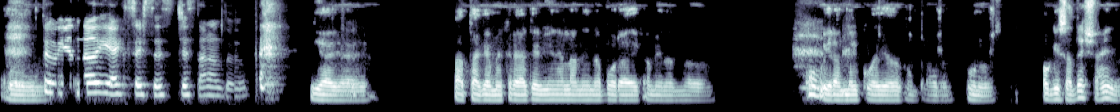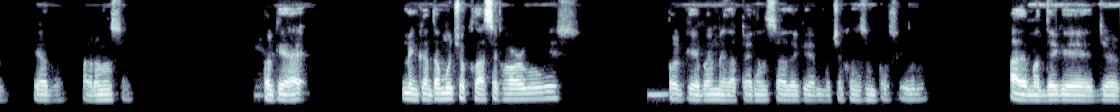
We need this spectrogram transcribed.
Eh, Estoy viendo The Exorcist just on a loop. Ya, ya, ya. Hasta que me crea que viene la nena por ahí caminando o mirando el cuello de completo. Unos. O quizás The Shining, fíjate, ahora no sé. Porque me encantan mucho classic horror movies mm. porque pues, me da esperanza de que muchas cosas son posibles. Además de que they're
